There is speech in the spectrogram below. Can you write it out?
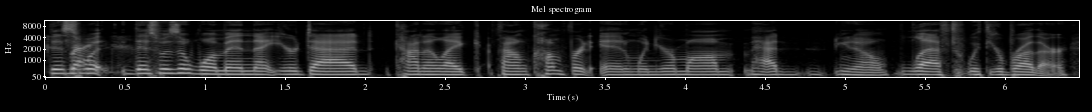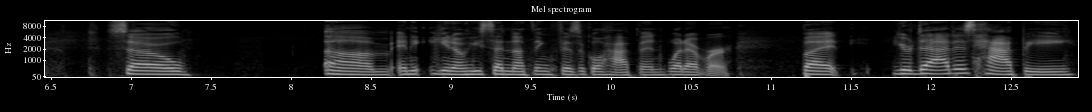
this Right. wa- this was a woman that your dad kind of like found comfort in when your mom had, you know, left with your brother. So um and you know, he said nothing physical happened, whatever. But your dad is happy.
